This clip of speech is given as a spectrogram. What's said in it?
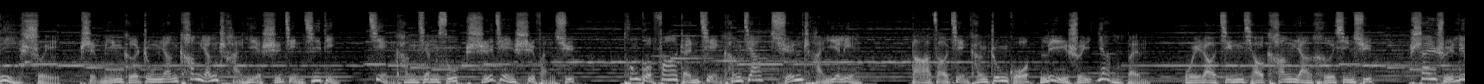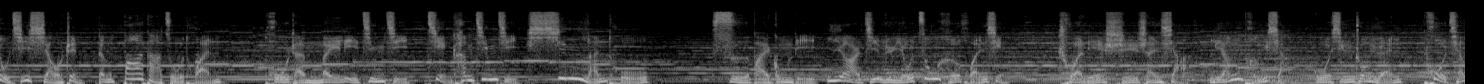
丽水是民革中央康养产业实践基地、健康江苏实践示范区，通过发展健康家全产业链，打造健康中国丽水样本，围绕金桥康养核心区、山水六旗小镇等八大组团，铺展美丽经济、健康经济新蓝图。四百公里一二级旅游综合环线，串联石山下、凉棚下、国兴庄园、破墙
